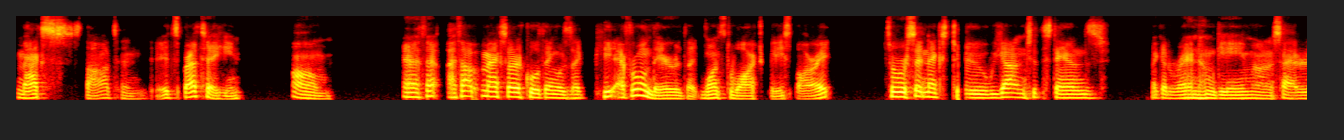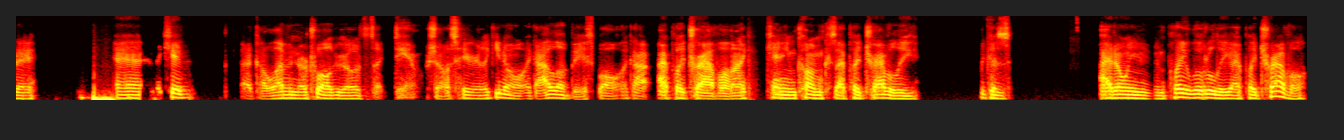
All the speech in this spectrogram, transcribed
Max thoughts, and it's breathtaking. Um, and I thought I thought Max other cool thing was like he, everyone there like wants to watch baseball, right? So we're sitting next to we got into the stands like a random game on a Saturday, and the kid like 11 or 12 year old, olds like damn wish i was here like you know like i love baseball like i, I play travel and i can't even come because i play travel league because i don't even play little league i play travel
